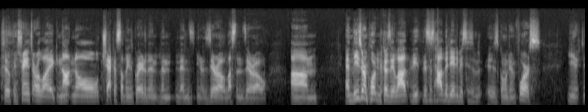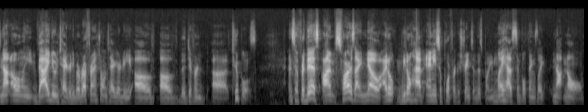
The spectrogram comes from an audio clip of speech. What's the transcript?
So constraints are like not null, check if something's greater than, than, than you know, zero, less than zero. Um, and these are important because they allow, this is how the database system is going to enforce you, not only value integrity, but referential integrity of, of the different uh, tuples. And so for this, I'm, as far as I know, I don't, we don't have any support for constraints at this point. We might have simple things like not null.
